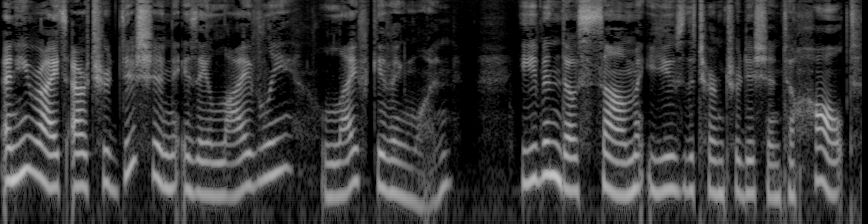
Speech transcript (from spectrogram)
And he writes Our tradition is a lively, life giving one, even though some use the term tradition to halt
